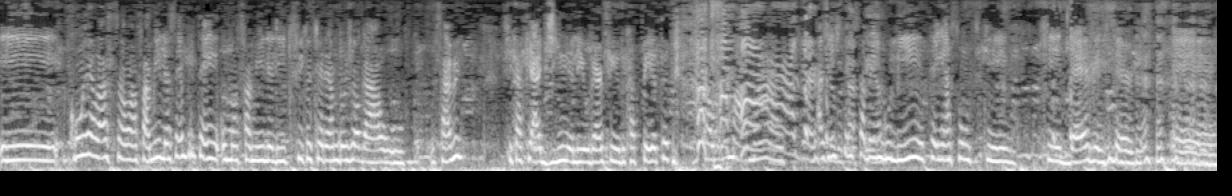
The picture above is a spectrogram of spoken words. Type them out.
E com relação à família, sempre tem uma família ali que fica querendo jogar o, sabe? fica afiadinho ali o garfinho do capeta. Falando mal, mas a gente tem que saber engolir, tem assuntos que, que devem ser é,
